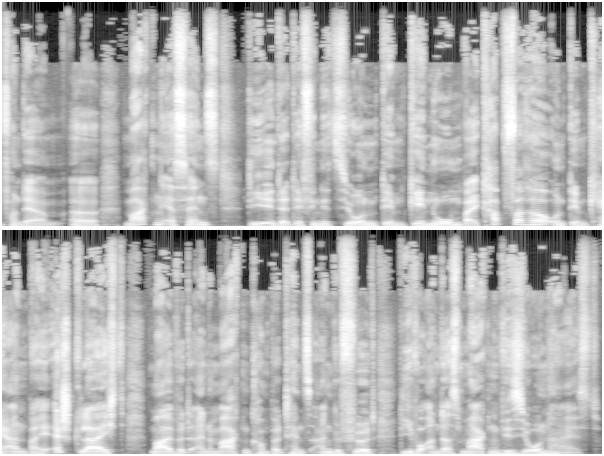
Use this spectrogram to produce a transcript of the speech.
von der äh, Markenessenz, die in der Definition dem Genom bei Kapferer und dem Kern bei Esch gleicht, mal wird eine Markenkompetenz angeführt, die woanders Markenvision heißt.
